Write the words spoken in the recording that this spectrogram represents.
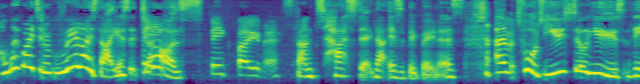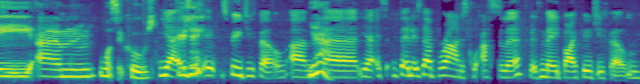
oh my god, I didn't realise that. Yes, it Big. does. Big bonus. Fantastic. That is a big bonus. Um, Tor, do you still use the um what's it called? Yeah, Fuji? It's, it's Fujifilm. Um, Yeah. uh, yeah. It's and it's their brand It's called Astalift. But it's made by Fujifilm.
